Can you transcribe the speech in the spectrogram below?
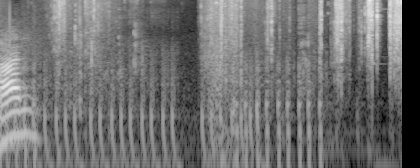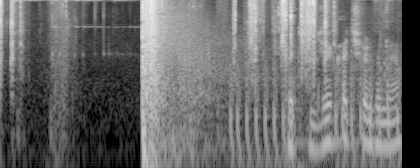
Lan Kaçıncıya kaçırdım ya.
